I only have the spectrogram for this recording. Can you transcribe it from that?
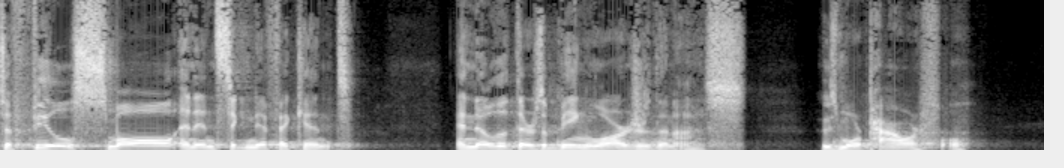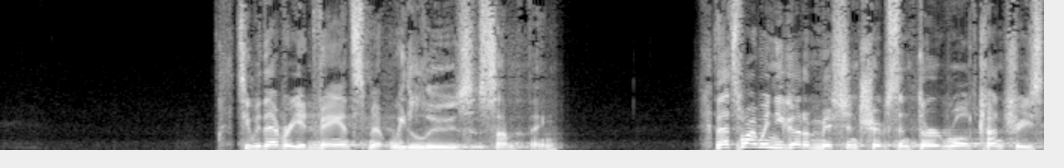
to feel small and insignificant and know that there's a being larger than us who's more powerful. See, with every advancement, we lose something. That's why when you go to mission trips in third world countries,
